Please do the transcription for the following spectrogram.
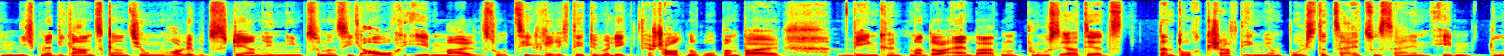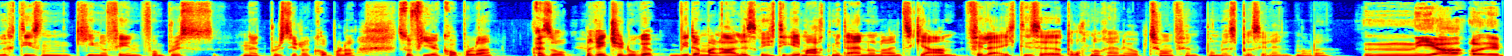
nicht mehr die ganz, ganz jungen Hollywood-Stern hinnimmt, sondern sich auch eben mal so zielgerichtet überlegt, wer schaut noch Opernball, wen könnte man da einladen und plus er hat jetzt dann doch geschafft, irgendwie am Puls der Zeit zu sein, eben durch diesen Kinofilm von Pris, nicht Priscilla Coppola, Sophia Coppola. Also Reggie Luger wieder mal alles richtig gemacht mit 91 Jahren. Vielleicht ist er ja doch noch eine Option für einen Bundespräsidenten, oder? Mm, ja, äh,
